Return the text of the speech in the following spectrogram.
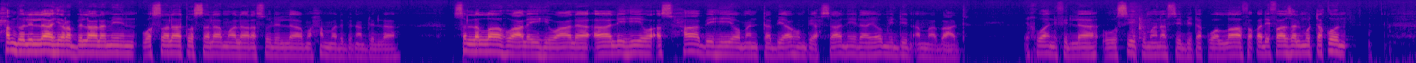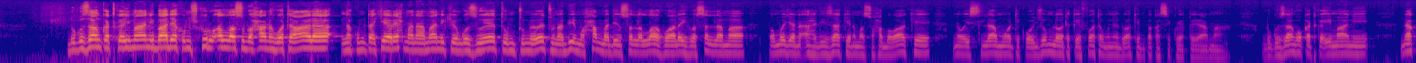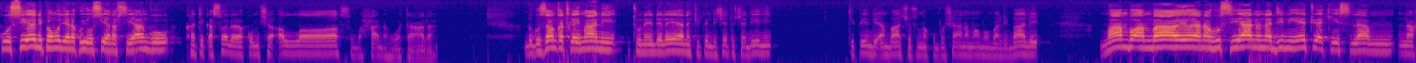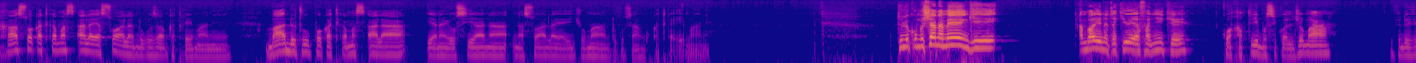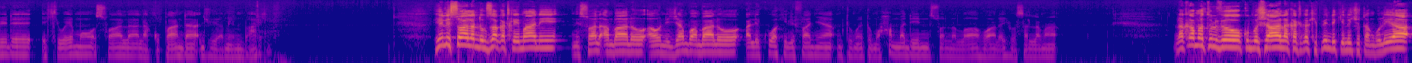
الحمد لله رب العالمين والصلاة والسلام على رسول الله محمد بن عبد الله صلى الله عليه وعلى آله وأصحابه ومن تبعهم بإحسان إلى يوم الدين أما بعد إخواني في الله أوصيكم ونفسي بتقوى الله فقد فاز المتقون ndugu zangu katika imani baada ya kumshukuru allah subhanahu wa taala na kumtakia rehma na amani kiongozi wetu mtume wetu nabii muhammadin salllahu alaihi wasalama pamoja na ahli zake na masahaba wake na waislamu wote kwa ujumla watakaefuata mwenendo wake mpaka siku ya kiama ndugu zangu katika imani na kuhusieni pamoja na kuihusia nafsi yangu katika swala la kumcha allah subhanahu wataala ndugu zangu katika imani tunaendelea na kipindi chetu cha dini kipindi ambacho tunakumbushana mambo mbalimbali mambo ambayo yanahusiana na dini yetu ya kiislamu na haswa katika masala ya swala ndugu zangu katika imani bado tupo katika masala yanayohusiana na swala ya ijumaa ndugu zangu katika imani. Tulikumbushana mengi ambayo inatakiwa yafanyike kwa khatibu siku ya ljumaa vile vile ikiwemo swala la kupanda juu ya mimbari hili swala ndugu zao katika imani ni swala ambalo au ni jambo ambalo alikuwa akilifanya mtume wetu muhammadin salllahu alaihi wasalama na kama tulivyokumbushana katika kipindi kilichotangulia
